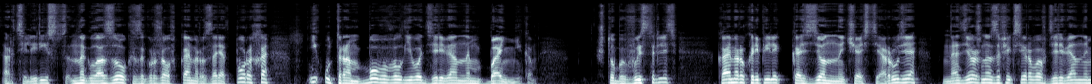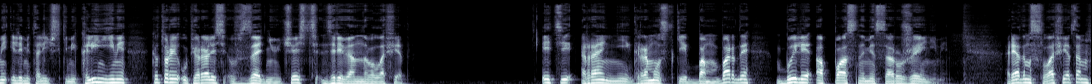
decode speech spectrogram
Артиллерист на глазок загружал в камеру заряд пороха и утрамбовывал его деревянным банником. Чтобы выстрелить, камеру крепили к казенной части орудия, надежно зафиксировав деревянными или металлическими клиньями, которые упирались в заднюю часть деревянного лафета. Эти ранние громоздкие бомбарды — были опасными сооружениями. Рядом с лафетом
